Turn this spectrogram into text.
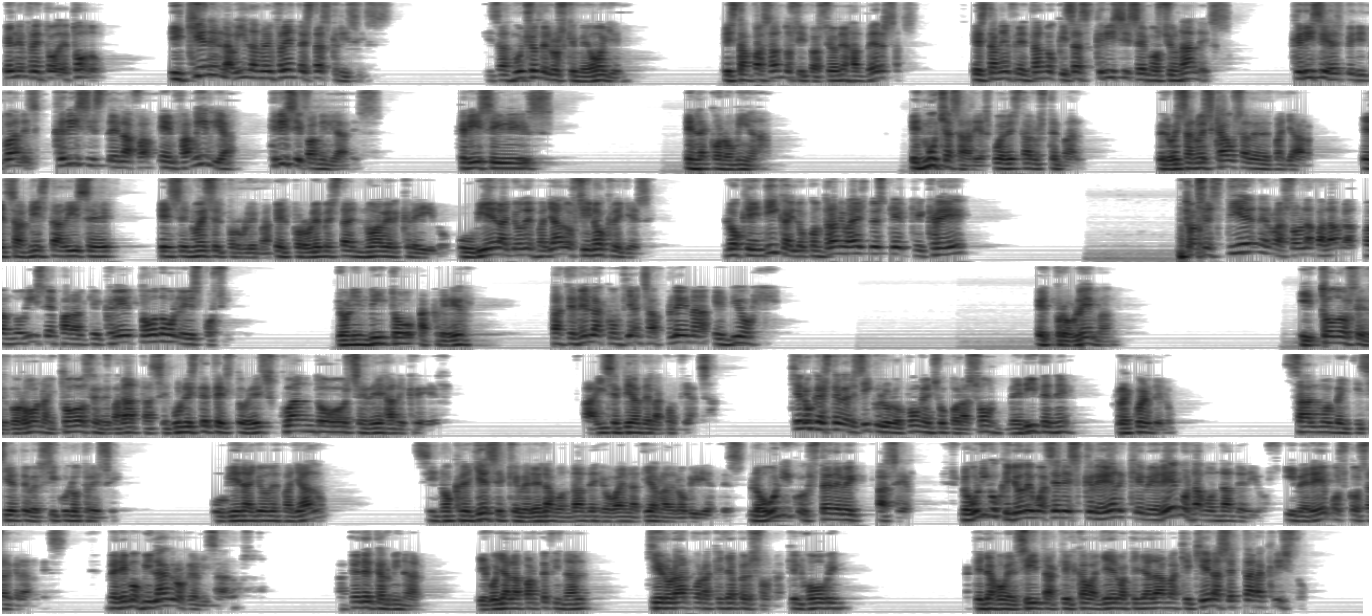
Él enfrentó de todo. ¿Y quién en la vida no enfrenta estas crisis? Quizás muchos de los que me oyen están pasando situaciones adversas, están enfrentando quizás crisis emocionales, crisis espirituales, crisis en familia, crisis familiares, crisis en la economía. En muchas áreas puede estar usted mal, pero esa no es causa de desmayar. El salmista dice, ese no es el problema. El problema está en no haber creído. Hubiera yo desmayado si no creyese. Lo que indica y lo contrario a esto es que el que cree, entonces tiene razón la palabra cuando dice, para el que cree todo le es posible. Yo le invito a creer, a tener la confianza plena en Dios. El problema y todo se desborona y todo se desbarata, según este texto, es cuando se deja de creer. Ahí se pierde la confianza. Quiero que este versículo lo ponga en su corazón, medite en él, recuérdelo. Salmos 27, versículo 13. ¿Hubiera yo desmayado? Si no creyese que veré la bondad de Jehová en la tierra de los vivientes. Lo único que usted debe hacer, lo único que yo debo hacer es creer que veremos la bondad de Dios y veremos cosas grandes veremos milagros realizados. Antes de terminar, llegó ya la parte final, quiero orar por aquella persona, aquel joven, aquella jovencita, aquel caballero, aquella dama que quiera aceptar a Cristo,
